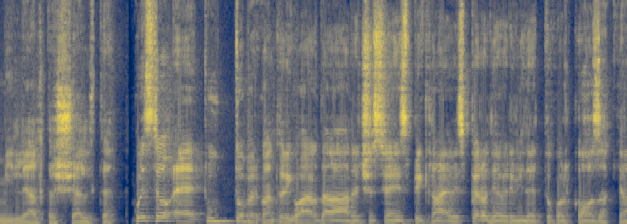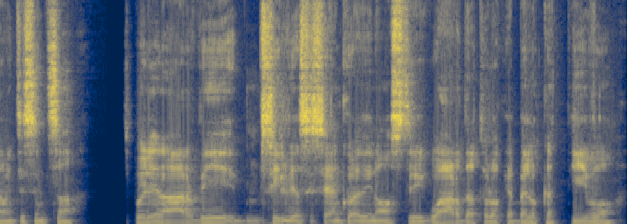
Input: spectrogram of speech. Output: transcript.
mille altre scelte. Questo è tutto per quanto riguarda la recensione di Speak Live. Spero di avervi detto qualcosa, chiaramente senza spoilerarvi. Silvia, se sei ancora dei nostri, guardatelo che è bello cattivo.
